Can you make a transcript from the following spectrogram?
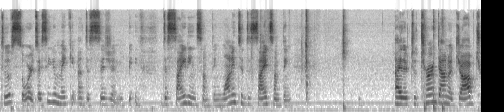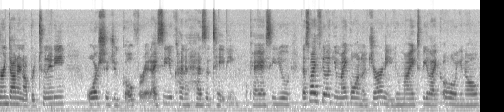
Two of Swords. I see you making a decision, be, deciding something, wanting to decide something. Either to turn down a job, turn down an opportunity, or should you go for it? I see you kind of hesitating. Okay, I see you. That's why I feel like you might go on a journey. You might be like, oh, you know,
